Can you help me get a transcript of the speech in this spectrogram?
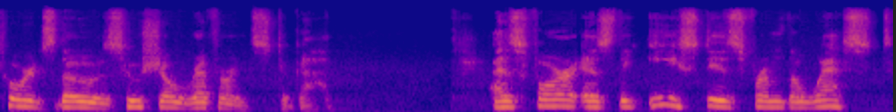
towards those who show reverence to God. As far as the east is from the west,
